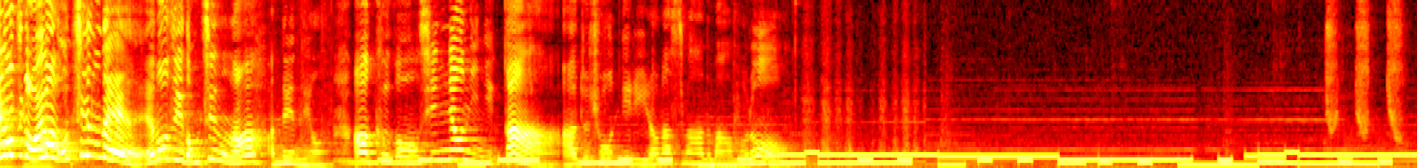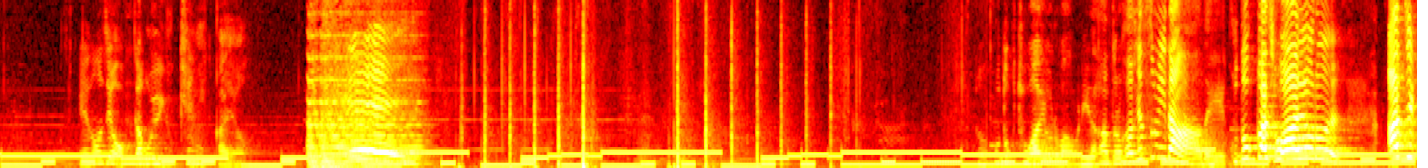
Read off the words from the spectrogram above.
에너지가 얼마 넘치는데! 에너지 넘치는 아 안되겠네요. 아 그거 신년이니까 아주 좋은 일이 일어났으면 하는 마음으로. 에너지가 없다고요? 육회니까요 좋아요로 마무리를 하도록 하겠습니다. 네 구독과 좋아요를 아직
